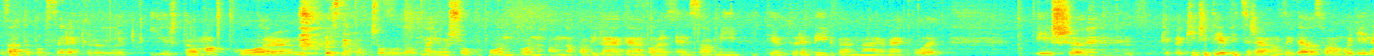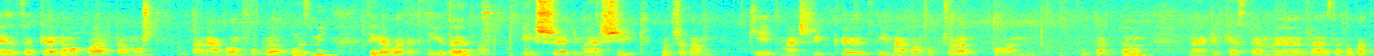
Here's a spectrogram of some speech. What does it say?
az altatószerekről írtam, akkor összekapcsolódott nagyon sok ponton annak a világával ez, ami itt ilyen töredékben már megvolt. És kicsit ilyen viccesen hangzik, de az van, hogy én ezekkel nem akartam most tanában foglalkozni, félre voltak téve, és egy másik, pontosabban két másik témával kapcsolatban kutattam, meg kezdtem vázlatokat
